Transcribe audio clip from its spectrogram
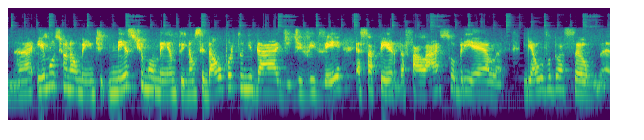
né, emocionalmente neste momento e não se dá a oportunidade de viver essa perda, falar sobre ela e a ovo doação, né,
